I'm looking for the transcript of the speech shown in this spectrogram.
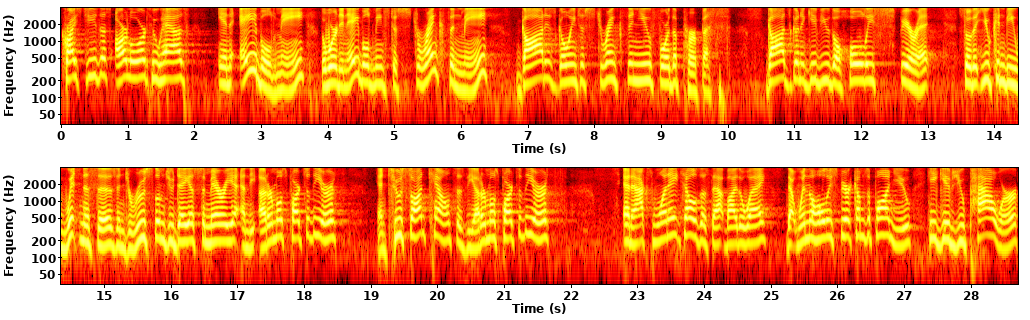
Christ Jesus, our Lord, who has enabled me. The word enabled means to strengthen me. God is going to strengthen you for the purpose. God's going to give you the Holy Spirit so that you can be witnesses in Jerusalem, Judea, Samaria, and the uttermost parts of the earth. And Tucson counts as the uttermost parts of the earth. And Acts 1 8 tells us that, by the way that when the Holy Spirit comes upon you, He gives you power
